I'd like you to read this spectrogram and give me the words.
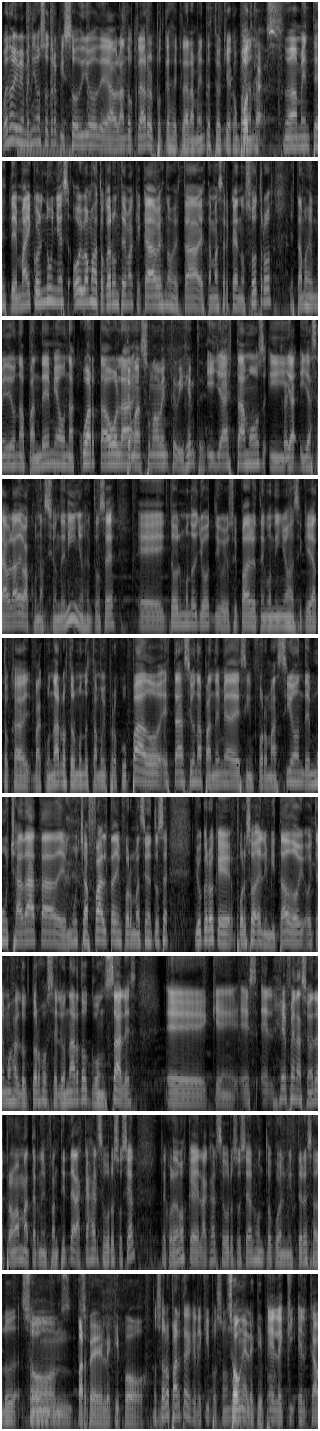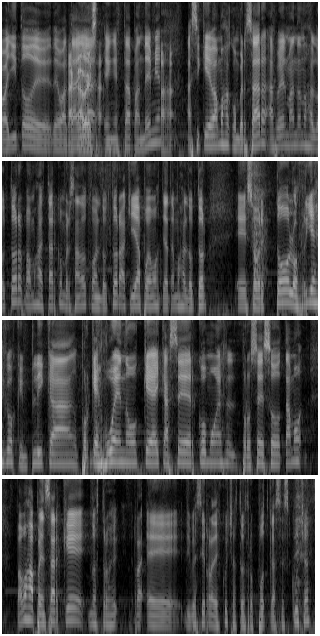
Bueno, y bienvenidos a otro episodio de Hablando Claro, el podcast de Claramente. Estoy aquí acompañando nuevamente de Michael Núñez. Hoy vamos a tocar un tema que cada vez nos está, está más cerca de nosotros. Estamos en medio de una pandemia, una cuarta ola. Un tema sumamente vigente. Y ya estamos, y, ya, y ya se habla de vacunación de niños. Entonces, eh, todo el mundo, yo digo, yo soy padre, tengo niños, así que ya toca vacunarlos. Todo el mundo está muy preocupado. Esta ha sido una pandemia de desinformación, de mucha data, de mucha falta de información. Entonces, yo creo que por eso el invitado de hoy, hoy tenemos al doctor José Leonardo González. Eh, que es el jefe nacional del programa materno-infantil de la Caja del Seguro Social. Recordemos que la Caja del Seguro Social junto con el Ministerio de Salud son, parte del equipo. No solo parte del equipo, son, son el equipo. El, caballito de, batalla en esta pandemia. Así que vamos a conversar. Asbel, mándanos al doctor. Vamos a estar conversando con el doctor. Aquí ya podemos, ya tenemos al doctor eh, sobre todos los riesgos que implican, por qué es bueno, qué hay que hacer, cómo es el proceso. Estamos Vamos a pensar que nuestros, eh, iba a decir radio escuchas, nuestros podcast escuchas,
